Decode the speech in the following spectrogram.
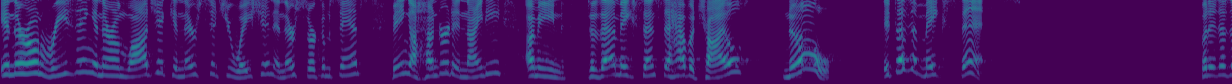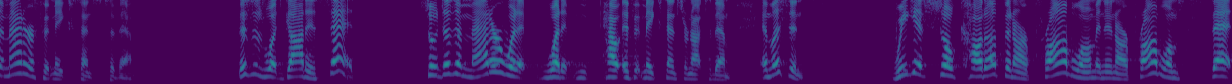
In their own reasoning, in their own logic, in their situation, in their circumstance, being 190, I mean, does that make sense to have a child? No, it doesn't make sense. But it doesn't matter if it makes sense to them. This is what God has said. So it doesn't matter what it, what it, how, if it makes sense or not to them. And listen, we get so caught up in our problem and in our problems that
